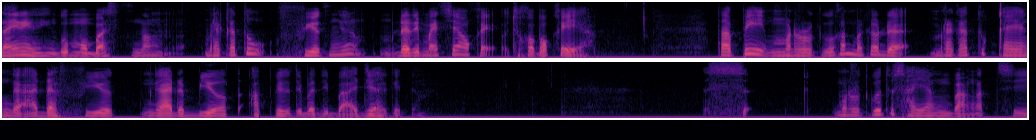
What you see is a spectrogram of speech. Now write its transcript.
nah ini nih gue mau bahas tentang mereka tuh feudnya dari matchnya oke okay, cukup oke okay ya. Tapi menurut gue kan mereka udah mereka tuh kayak nggak ada feud nggak ada build up gitu tiba-tiba aja gitu. Se menurut gue tuh sayang banget si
